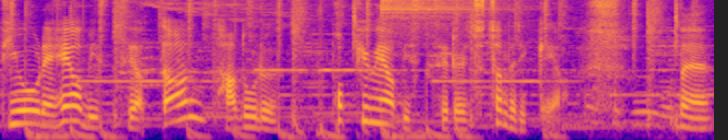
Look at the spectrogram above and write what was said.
디올의 헤어 미스트였던 자도르 퍼퓸 헤어 미스트를 추천드릴게요. 네.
